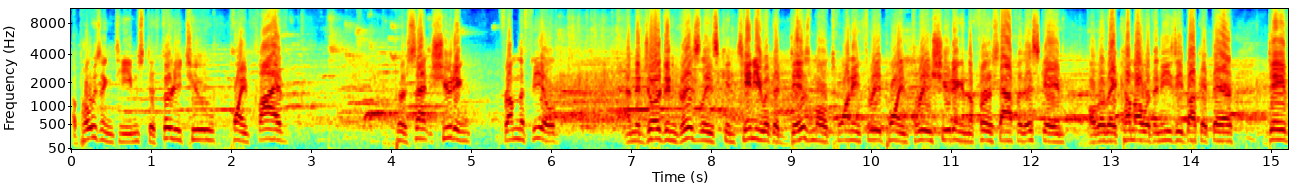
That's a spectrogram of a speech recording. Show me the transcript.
opposing teams to 32.5 percent shooting from the field. And the Georgian Grizzlies continue with a dismal 23.3 shooting in the first half of this game, although they come out with an easy bucket there. Dave,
